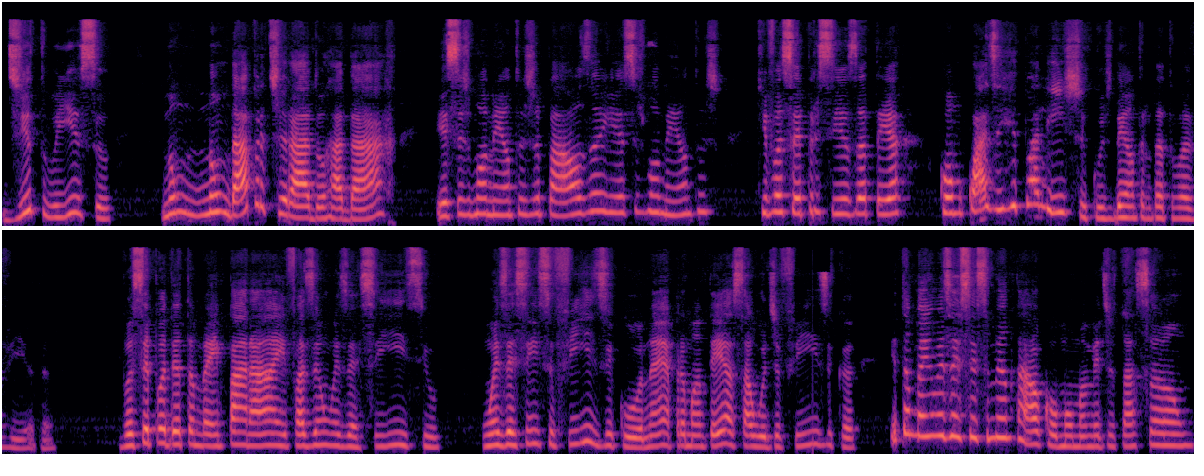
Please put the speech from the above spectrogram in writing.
Dito isso, não, não dá para tirar do radar esses momentos de pausa e esses momentos que você precisa ter como quase ritualísticos dentro da tua vida. Você poder também parar e fazer um exercício, um exercício físico, né, para manter a saúde física, e também um exercício mental, como uma meditação,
